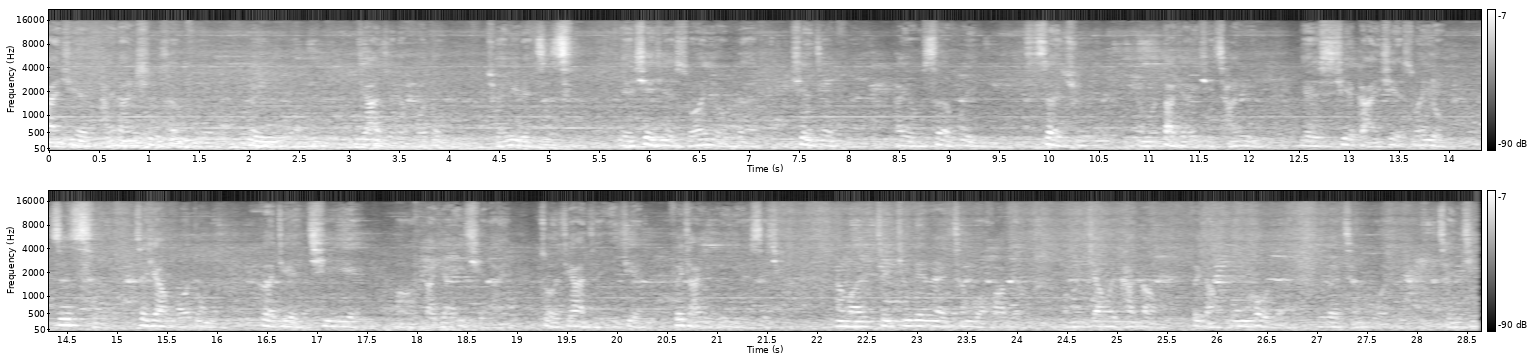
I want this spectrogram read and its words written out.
感谢台南市政府对于我们这样子的活动全力的支持，也谢谢所有的县政府还有社会社区，那么大家一起参与，也谢感谢所有支持这项活动的各界企业啊，大家一起来做这样子一件非常有意义的事情。那么，这今天的成果发表，我们将会看到非常丰厚的一个成果的成绩。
